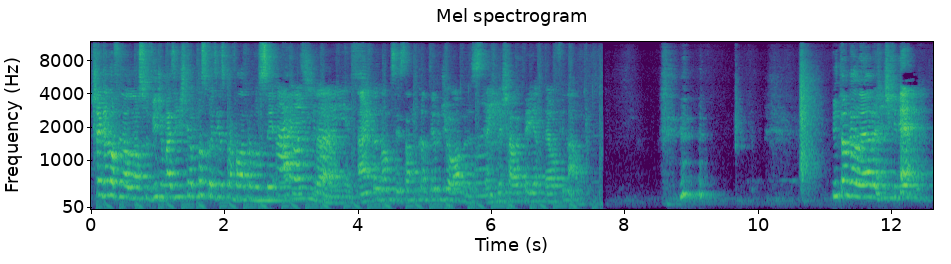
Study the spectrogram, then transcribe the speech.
Chegando ao final do nosso vídeo, mas a gente tem algumas coisinhas pra falar pra você Ah, ainda. isso? Ainda não, você está no canteiro de obras. Tem que deixar o EPI até o final. então, galera, a gente queria.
